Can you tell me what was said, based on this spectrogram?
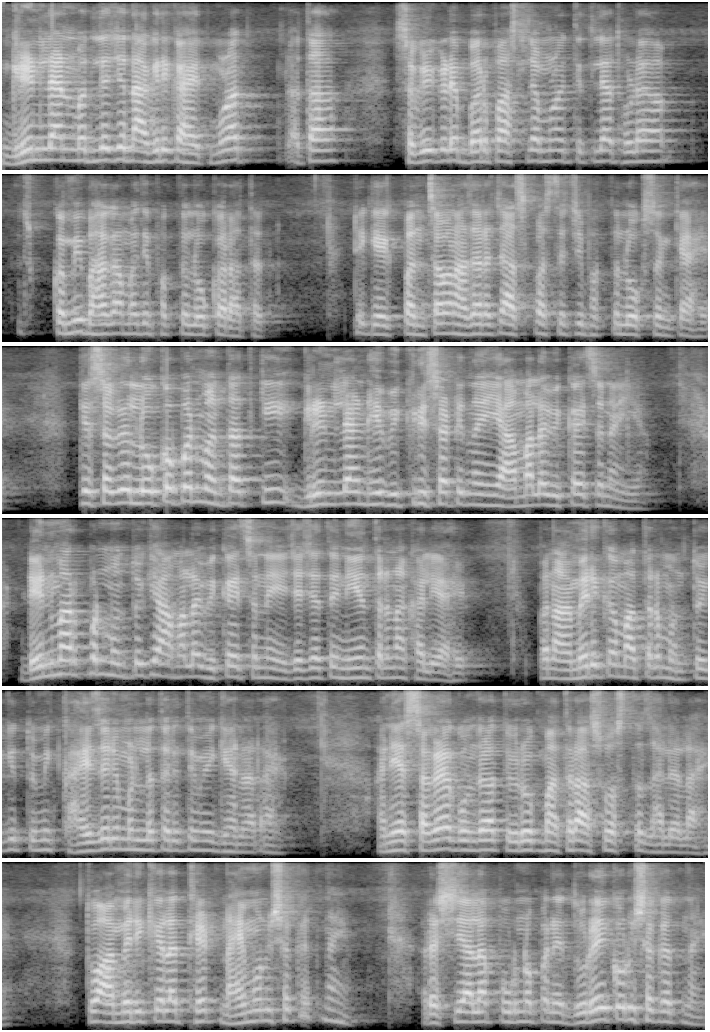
ग्रीनलँडमधले जे नागरिक आहेत मुळात आता सगळीकडे बर्फ असल्यामुळे तिथल्या थोड्या कमी भागामध्ये फक्त लोक राहतात. ठीक आहे एक पंचावन्न हजाराच्या आसपास त्याची फक्त लोकसंख्या आहे. ते सगळे लोक पण म्हणतात की ग्रीनलँड हे विक्रीसाठी नाही आहे आम्हाला विकायचं नाही आहे डेन्मार्क पण म्हणतो की आम्हाला विकायचं नाही आहे ज्याच्या ते नियंत्रणाखाली आहे. पण अमेरिका मात्र म्हणतो की तुम्ही काही जरी म्हणलं तरी तुम्ही घेणार आहे. आणि या सगळ्या गोंधळात युरोप मात्र अस्वस्थ झालेला आहे. तो अमेरिकेला थेट नाही म्हणू शकत नाही. रशियाला पूर्णपणे दूरही करू शकत नाही.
